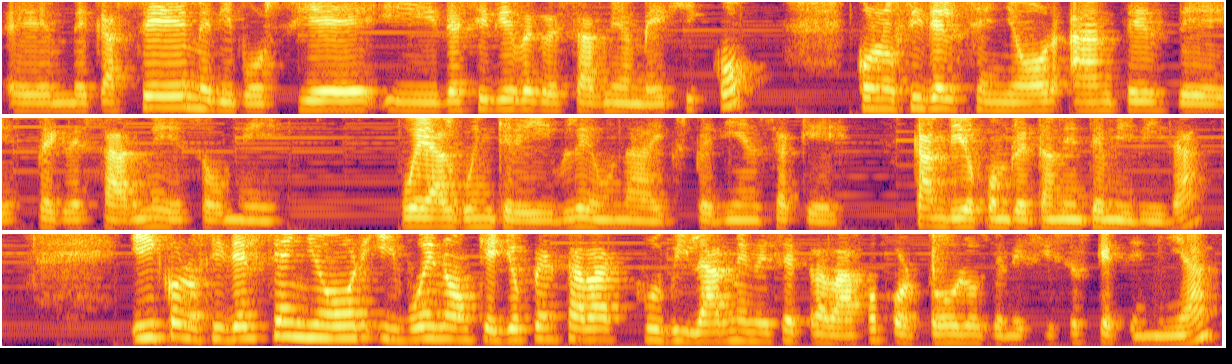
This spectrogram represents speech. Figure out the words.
eh, me casé, me divorcié y decidí regresarme a México. Conocí del Señor antes de regresarme, eso me fue algo increíble, una experiencia que cambió completamente mi vida y conocí del Señor y bueno, aunque yo pensaba jubilarme en ese trabajo por todos los beneficios que tenía,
